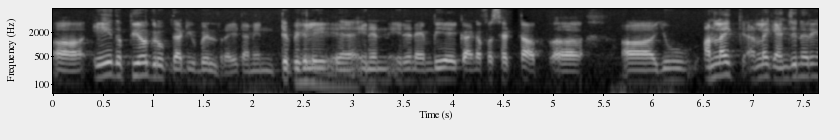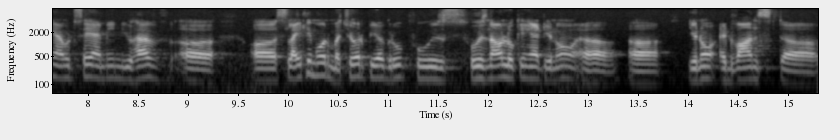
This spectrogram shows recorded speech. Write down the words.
uh, a the peer group that you build, right? I mean, typically mm. in an in an MBA kind of a setup, uh, uh, you unlike unlike engineering, I would say. I mean, you have uh, a slightly more mature peer group who is who is now looking at you know uh, uh you know advanced uh,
